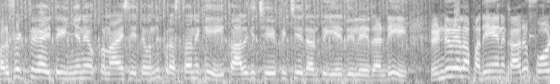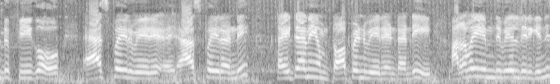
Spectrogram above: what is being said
పర్ఫెక్ట్గా అయితే ఇంజన్ యొక్క నాయిస్ అయితే ఉంది. ప్రస్తుతానికి కారుకి దాంట్లో ఏది లేదండి. రెండు వేల పదిహేను కారు ఫోర్డ్ ఫీగో యాస్పైర్ వేరే యాస్పైర్ అండి. టైటానియం టాప్ అండ్ వేరియంట్ అండి. అరవై ఎనిమిది వేలు తిరిగింది.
